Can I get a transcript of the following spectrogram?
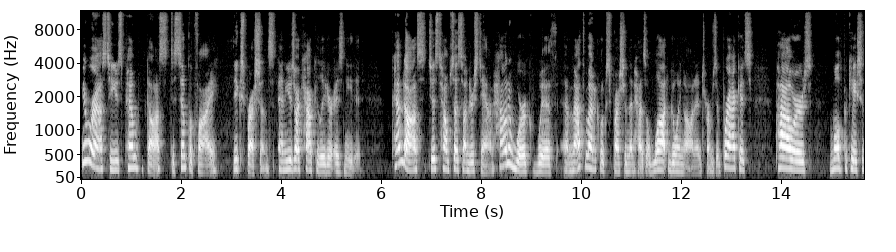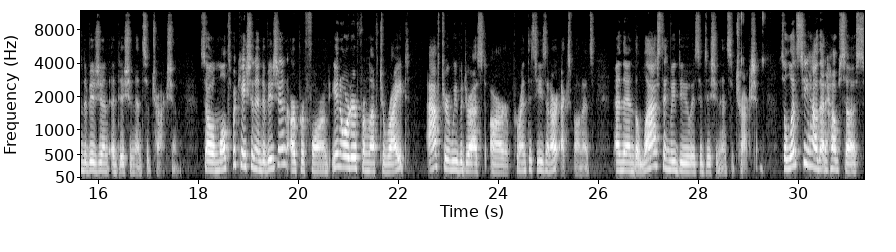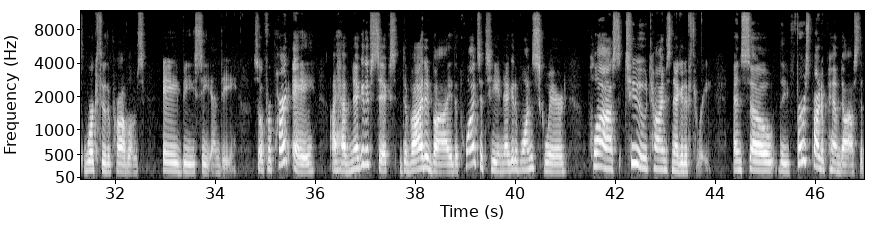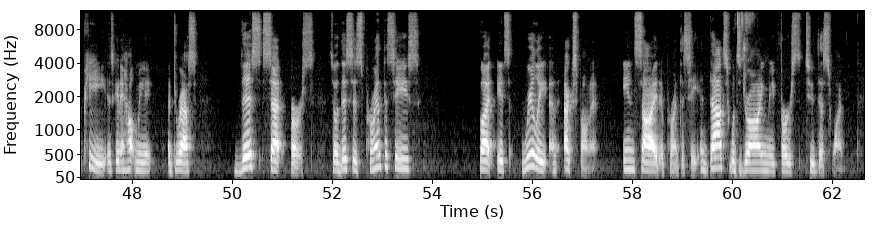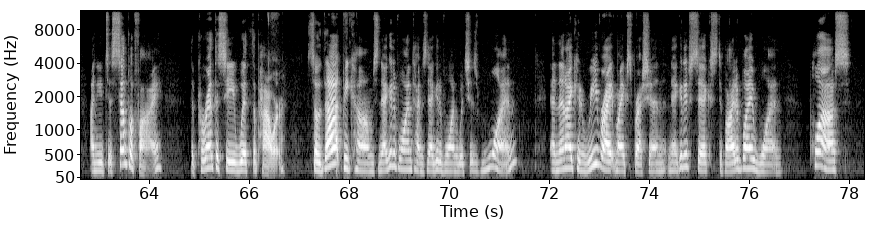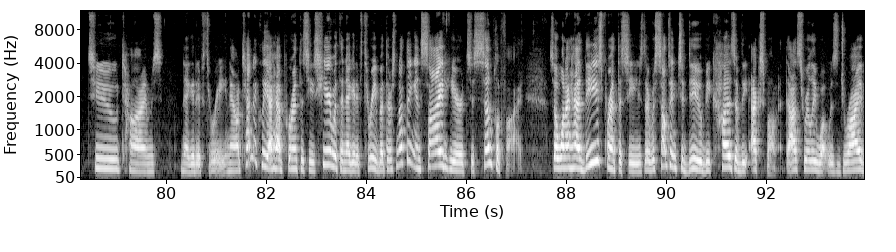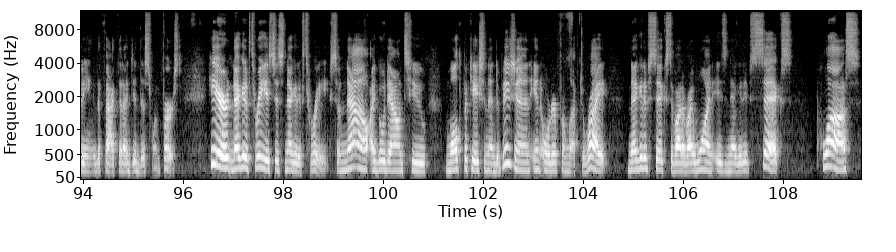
Here we're asked to use PEMDAS to simplify the expressions and use our calculator as needed. PEMDAS just helps us understand how to work with a mathematical expression that has a lot going on in terms of brackets, powers, multiplication, division, addition, and subtraction. So multiplication and division are performed in order from left to right after we've addressed our parentheses and our exponents. And then the last thing we do is addition and subtraction. So let's see how that helps us work through the problems A, B, C, and D. So for part A, I have negative 6 divided by the quantity negative 1 squared plus 2 times negative 3. And so the first part of PEMDAS, the P, is going to help me address this set first. So this is parentheses, but it's really an exponent inside a parenthesis. And that's what's drawing me first to this one. I need to simplify the parenthesis with the power. So that becomes negative 1 times negative 1, which is 1. And then I can rewrite my expression, negative 6 divided by 1 plus 2 times negative 3. Now technically I have parentheses here with the negative 3, but there's nothing inside here to simplify. So when I had these parentheses, there was something to do because of the exponent. That's really what was driving the fact that I did this one first. Here, negative 3 is just negative 3. So now I go down to multiplication and division in order from left to right. Negative 6 divided by 1 is negative 6 plus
